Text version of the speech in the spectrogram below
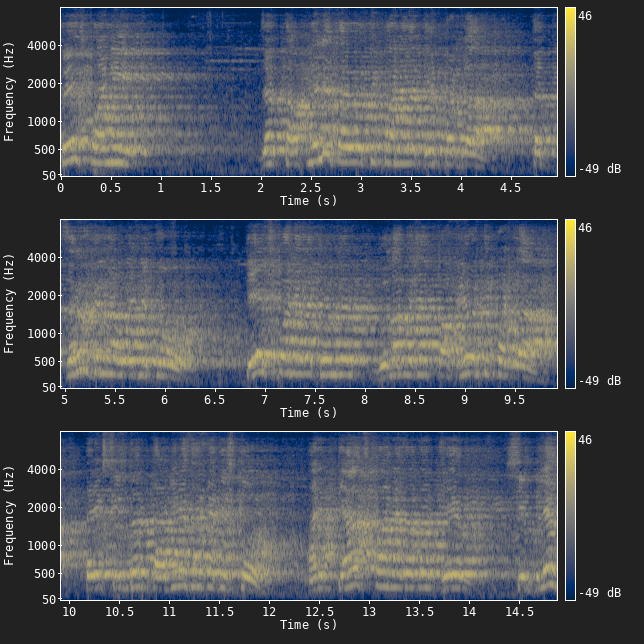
तेच पाणी जर तापलेल्या तव्यावरती पाण्याला थेट पडला तर चरकन आवाज येतो तेच पाण्याला थेंब जर गुलाबाच्या पाकळीवरती पडला तर एक सुंदर दागिन्यासारखा दिसतो. आणि त्याच पाण्याचा जर थेंब शिंपल्यात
